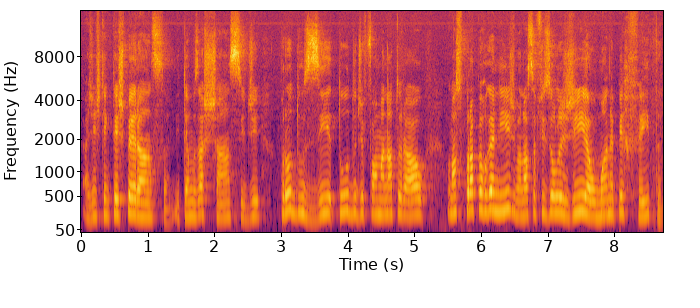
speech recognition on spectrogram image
A gente tem que ter esperança e temos a chance de produzir tudo de forma natural. O nosso próprio organismo, a nossa fisiologia humana é perfeita,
